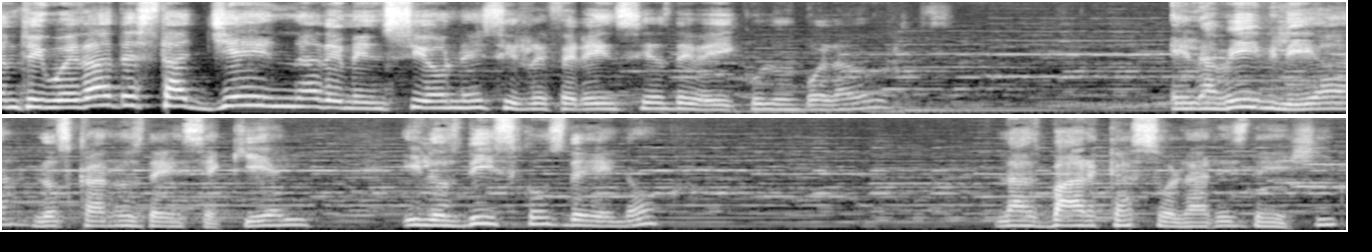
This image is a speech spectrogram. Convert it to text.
antigüedad está llena de menciones y referencias de vehículos voladores. En la Biblia, los carros de Ezequiel y los discos de Enoch, las barcas solares de Egipto,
